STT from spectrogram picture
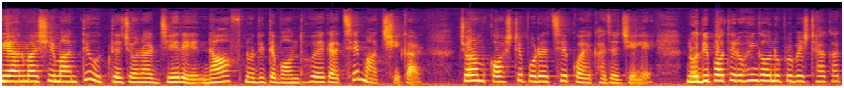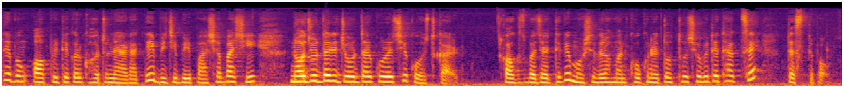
মিয়ানমার সীমান্তে উত্তেজনার জেরে নাফ নদীতে বন্ধ হয়ে গেছে মাছ শিকার। চরম কষ্টে পড়েছে কয়েক হাজার জেলে। নদীপথে রোহিঙ্গা অনুপ্রবেশ ঠেকাতে এবং অপ্রীতিকর ঘটনা এড়াতে বিজিবির পাশাপাশি নজরদারি জোরদার করেছে কোস্টগার্ড কক্সবাজার থেকে মুর্শিদুর রহমান খোকনের তথ্য ছবিতে থাকছে ডেস্ক রিপোর্ট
